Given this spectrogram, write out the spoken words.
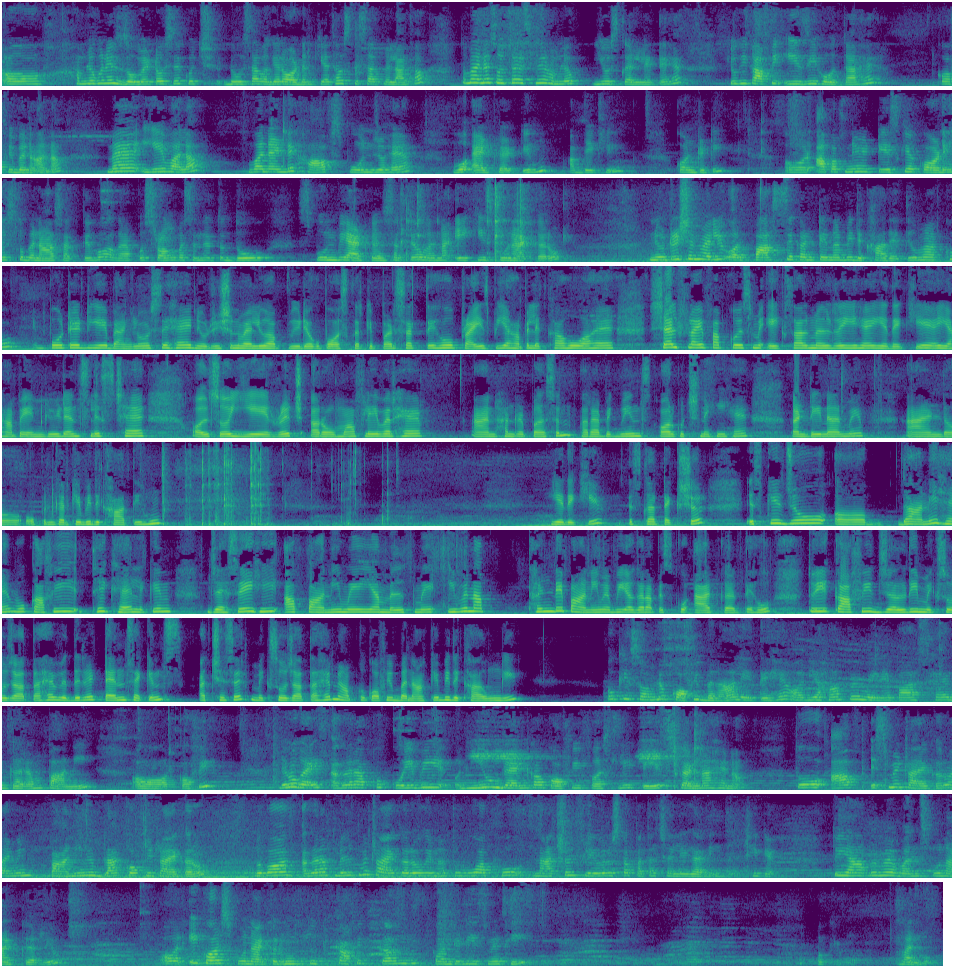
हम लोगों ने जोमेटो से कुछ डोसा वगैरह ऑर्डर किया था, उसके साथ मिला था। तो मैंने सोचा इसमें हम लोग यूज़ कर लेते हैं, क्योंकि काफ़ी ईजी होता है कॉफ़ी बनाना। मैं ये वाला वन एंड हाफ़ स्पून जो है, वो ऐड करती हूँ। आप देख ली क्वांटिटी और आप अपने टेस्ट के अकॉर्डिंग इसको बना सकते हो। अगर आपको स्ट्रॉन्ग पसंद है तो दो स्पून भी ऐड कर सकते हो, वरना एक ही स्पून ऐड करो। न्यूट्रिशन वैल्यू और पास से कंटेनर भी दिखा देती हूँ मैं आपको। इम्पोर्टेड ये बैंगलोर से है। न्यूट्रिशन वैल्यू आप वीडियो को पॉज करके पढ़ सकते हो। प्राइस भी यहाँ पे लिखा हुआ है। शेल्फ लाइफ आपको इसमें एक साल मिल रही है। ये देखिए, यहाँ पे इंग्रेडिएंट्स लिस्ट है। ऑल्सो ये रिच अरोमा फ्लेवर है। And hundred percent Arabic beans और कुछ नहीं है कंटेनर में एंड ओपन uh, करके भी दिखाती हूँ। ये देखिए इसका टेक्सचर इसके जो दाने हैं वो काफ़ी थिक है लेकिन जैसे ही आप पानी में या मिल्क में इवन आप ठंडे पानी में भी अगर आप इसको ऐड करते हो तो ये काफ़ी जल्दी मिक्स हो जाता है within a ten seconds अच्छे से मिक्स हो जाता है। मैं आपको कॉफ़ी बना के भी दिखाऊँगी। ओके सो हम लोग कॉफ़ी बना लेते हैं और यहाँ पे मेरे पास है गरम पानी और कॉफ़ी। देखो गाइस अगर आपको कोई भी न्यू ब्रांड का कॉफ़ी फर्स्टली टेस्ट करना है ना तो आप इसमें ट्राई करो। आई I मीन mean, पानी में ब्लैक कॉफ़ी ट्राई करो। बिकॉज़ अगर आप मिल्क में ट्राई करोगे ना तो वो आपको नेचुरल फ्लेवर उसका पता चलेगा नहीं ठीक है? तो यहाँ पे मैं वन स्पून ऐड कर रही हूँ। और एक और स्पून ऐड करूँगी क्योंकि काफ़ी कम क्वांटिटी इसमें थी। ओके वन मोर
